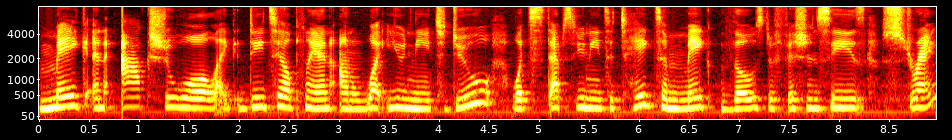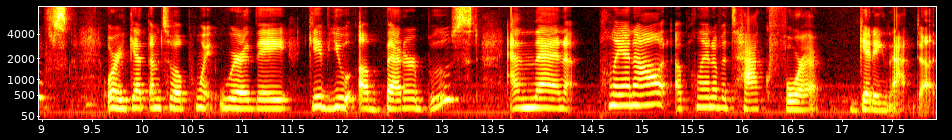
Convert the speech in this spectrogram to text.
make an actual like detailed plan on what you need to do, what steps you need to take to make those deficiencies strengths or get them to a point where they give you a better boost and then plan out a plan of attack for getting that done.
